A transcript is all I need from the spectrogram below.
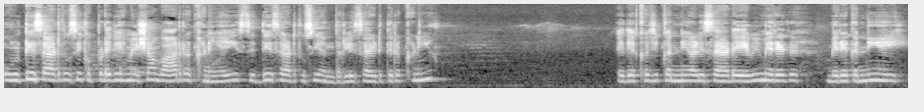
ਉਲਟੀ ਸਾਈਡ ਤੁਸੀਂ ਕੱਪੜੇ ਦੀ ਹਮੇਸ਼ਾ ਬਾਹਰ ਰੱਖਣੀ ਹੈ ਜੀ, ਸਿੱਧੀ ਸਾਈਡ ਤੁਸੀਂ ਅੰਦਰਲੀ ਸਾਈਡ ਤੇ ਰੱਖਣੀ ਆ ਇਹ ਦੇਖੋ ਜੀ, ਕੰਨੀ ਵਾਲੀ ਸਾਈਡ ਇਹ ਵੀ ਮੇਰੇ ਮੇਰੇ ਕੰਨੀ ਹੈ ਜੀ।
